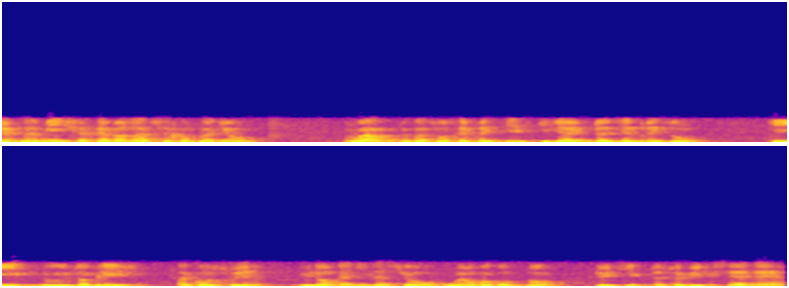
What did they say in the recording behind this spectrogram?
chers amis, chers camarades, chers compagnons, voir de façon très précise qu'il y a une deuxième raison qui nous oblige à construire une organisation ou un regroupement du type de celui du CNR.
